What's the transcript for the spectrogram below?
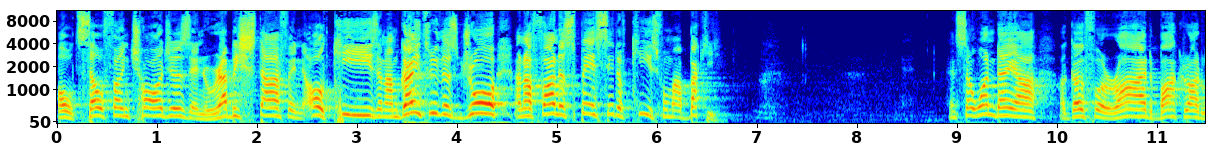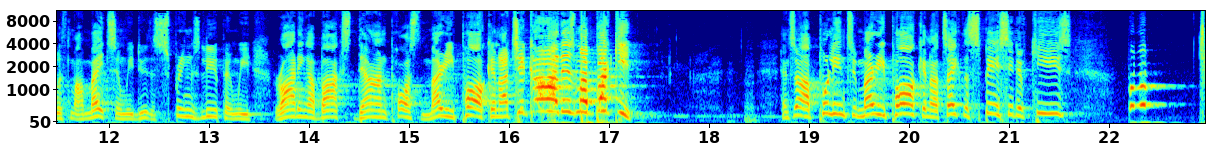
old cell phone chargers and rubbish stuff and old keys. And I'm going through this drawer and I find a spare set of keys for my Bakkie. And so one day I, I go for a ride, bike ride with my mates, and we do the Springs Loop, and we're riding our bikes down past Murray Park, and I check, oh, there's my Bakkie. And so I pull into Murray Park, and I take the spare set of keys. Boop, boop,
